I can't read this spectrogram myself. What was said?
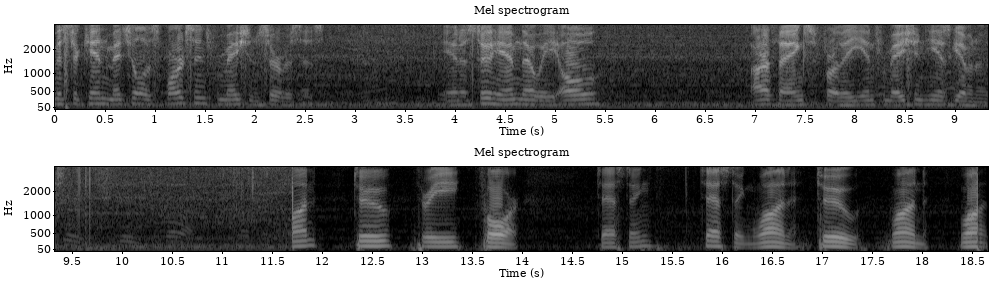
Mr. Ken Mitchell of Sports Information Services. And it's to him that we owe our thanks for the information he has given us. One, two, three, four. Testing, testing. One, two, one one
